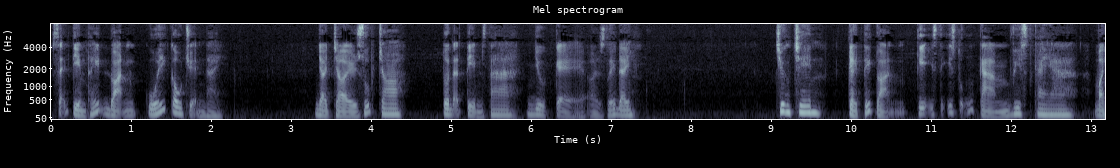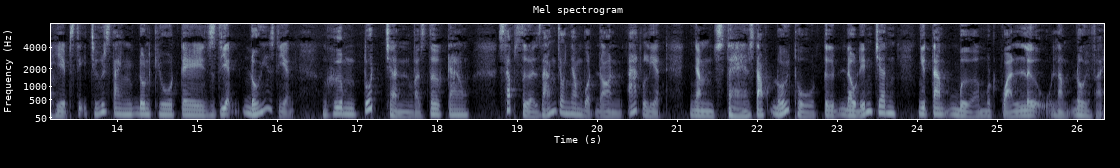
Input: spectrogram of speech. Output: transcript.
sẽ tìm thấy đoạn cuối câu chuyện này. Nhờ trời giúp cho, tôi đã tìm ra như kể ở dưới đây. Chương trên kể tới đoạn kỵ sĩ dũng cảm Vizcaya và hiệp sĩ chứ danh Don Quixote diện đối diện, gươm tuốt trần và dơ cao, sắp sửa giáng cho nhau một đòn ác liệt nhằm xẻ dọc đối thủ từ đầu đến chân như ta bửa một quả lựu làm đôi vậy.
